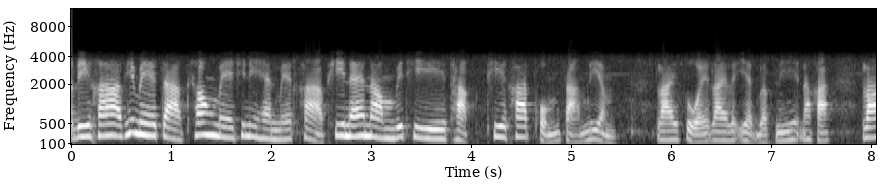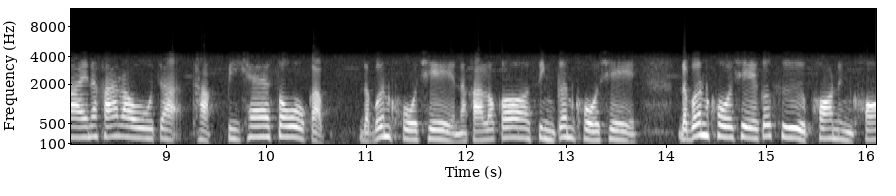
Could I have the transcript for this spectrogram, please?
ัสดีค่ะ พี่เมย์จากช่องเมที่นี่แฮนด์เมดค่ะ พี่แนะนำวิธีถักที่คาดผมสามเหลี่ยม ลายสวยรายละเอียดแบบนี้นะคะ ลายนะคะเราจะถักมีแค่โซ่กับ double crochet นะคะ แล้วก็ single crochet double crochet ก็คือพอหนึ่งคอ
